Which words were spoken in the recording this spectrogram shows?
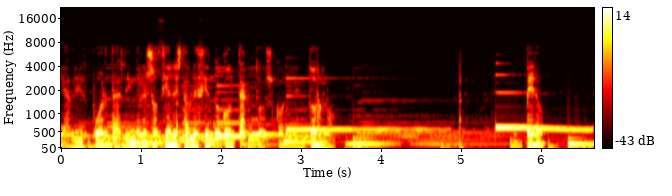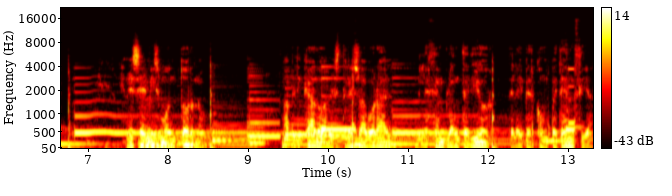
y abrir puertas de índole social estableciendo contactos con el entorno. Pero, en ese mismo entorno, aplicado al estrés laboral del ejemplo anterior de la hipercompetencia,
